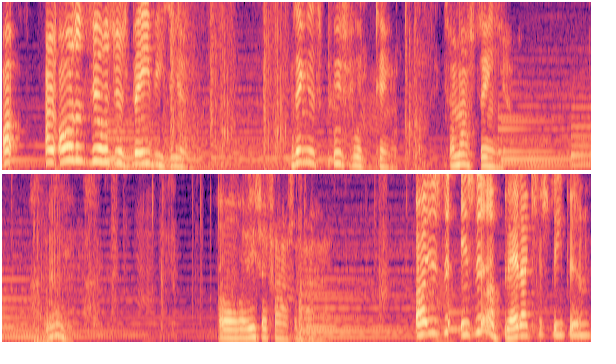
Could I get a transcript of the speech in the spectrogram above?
Are, are all the villagers babies here? I think it's peaceful thing. So I'm not staying here. Ooh. Oh, at least I found some. Oh, is there, is there a bed I can sleep in?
